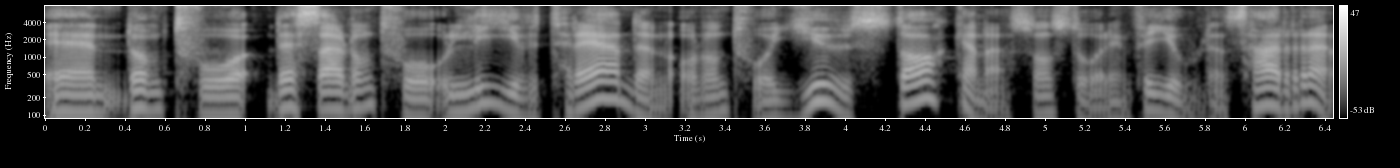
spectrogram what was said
Eh, de två, dessa är de två olivträden och de två ljusstakarna som står inför jordens herre.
